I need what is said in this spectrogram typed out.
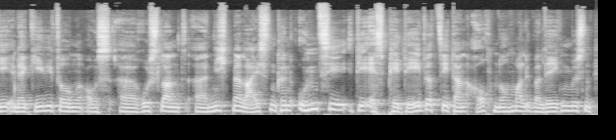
die Energielieferungen aus äh, Russland äh, nicht mehr leisten können. Und sie, die SPD wird sich dann auch nochmal überlegen müssen,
